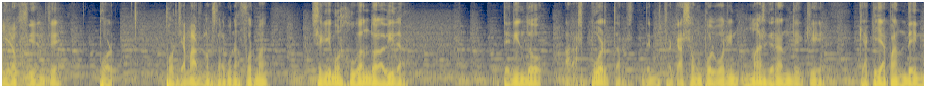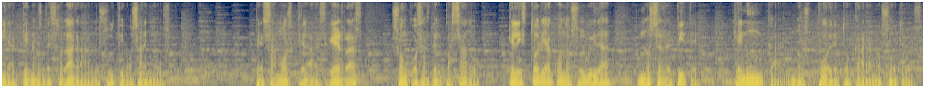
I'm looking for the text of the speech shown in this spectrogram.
Y en Occidente, por, por llamarnos de alguna forma, seguimos jugando a la vida, teniendo a las puertas de nuestra casa un polvorín más grande que, que aquella pandemia que nos desolara los últimos años. Pensamos que las guerras son cosas del pasado, que la historia cuando se olvida no se repite, que nunca nos puede tocar a nosotros.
